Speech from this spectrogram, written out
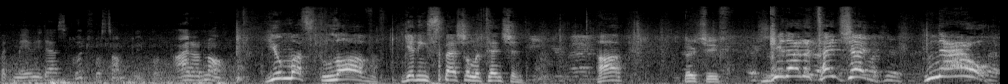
But maybe that's good for some people. I don't know. You must love getting special attention. Huh? No, Chief. Get that attention! Now!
